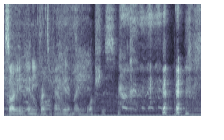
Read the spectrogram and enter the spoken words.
Sorry, any friends and family that may watch this.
